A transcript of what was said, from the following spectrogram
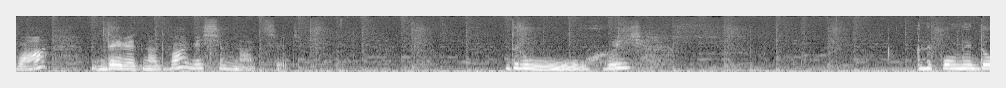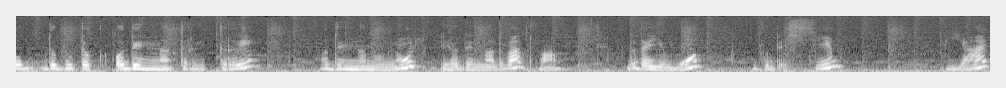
2, 9 на 2, 18. Другий неповний добуток 1 на 3, 3, 1 на 0, 0 і 1 на 2, 2. Додаємо, буде 7, 5,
